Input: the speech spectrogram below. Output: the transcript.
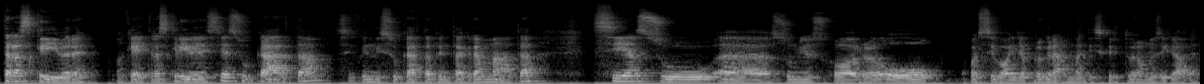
trascrivere Ok, trascrivere sia su carta, quindi su carta pentagrammata, sia su, eh, sul MuseScore o qualsivoglia programma di scrittura musicale.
